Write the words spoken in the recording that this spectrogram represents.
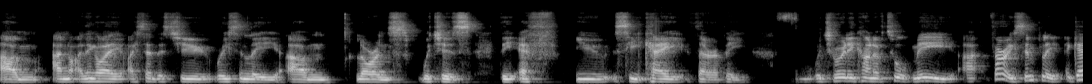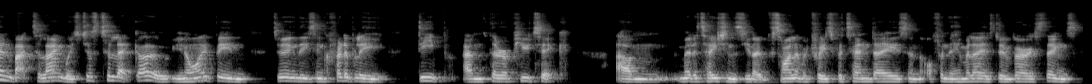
Um, and I think I, I, sent this to you recently, um, Lawrence, which is the FUCK therapy, which really kind of taught me uh, very simply, again, back to language, just to let go. You know, I've been doing these incredibly deep and therapeutic um, meditations, you know, silent retreats for 10 days and often the Himalayas doing various things.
